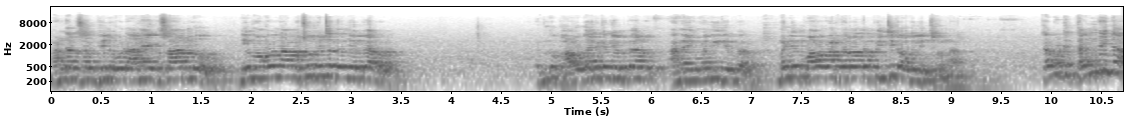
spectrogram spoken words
మండల సభ్యులు కూడా అనేక సార్లు నీ ముఖం నాకు చూపించదని చెప్పారు. ఎందుకు బావగారికే చెప్పారు? అనేక మందికి చెప్పారు. మళ్ళీ బావగారి తర్వాత పెంచి కౌగిలించుకున్నారు. కాబట్టి తండ్రిగా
